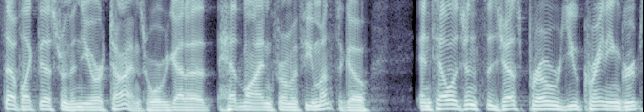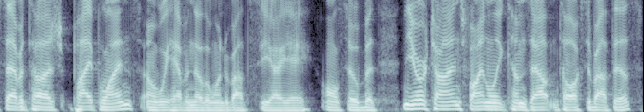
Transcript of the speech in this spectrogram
stuff like this from the New York Times, where we got a headline from a few months ago. Intelligence suggests pro Ukrainian group sabotage pipelines. Oh, we have another one about the CIA also. But New York Times finally comes out and talks about this,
